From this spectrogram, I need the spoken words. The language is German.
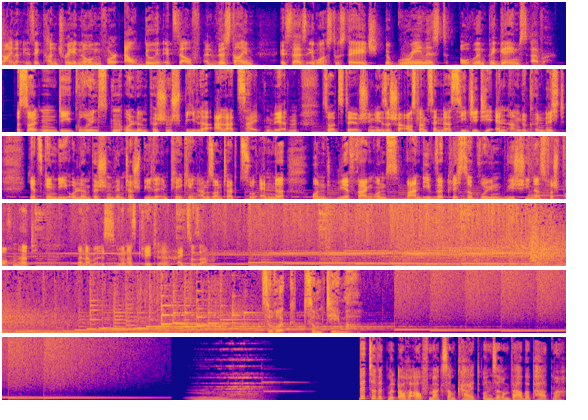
China is a country known for outdoing itself, and this time it says it wants to stage the greenest Olympic Games ever. Es sollten die grünsten Olympischen Spiele aller Zeiten werden. So hat es der chinesische Auslandssender CGTN angekündigt. Jetzt gehen die Olympischen Winterspiele in Peking am Sonntag zu Ende. Und wir fragen uns, waren die wirklich so grün, wie Chinas versprochen hat? Mein Name ist Jonas Gretel. Hi zusammen. Zurück zum Thema. Bitte widmet eure Aufmerksamkeit unserem Werbepartner.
